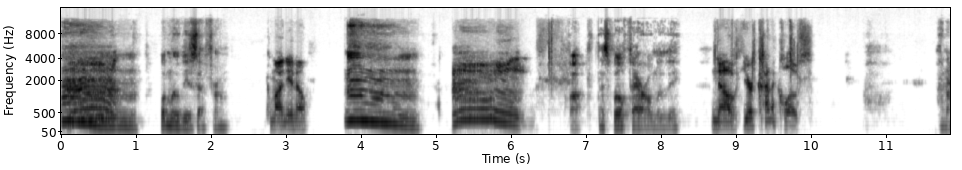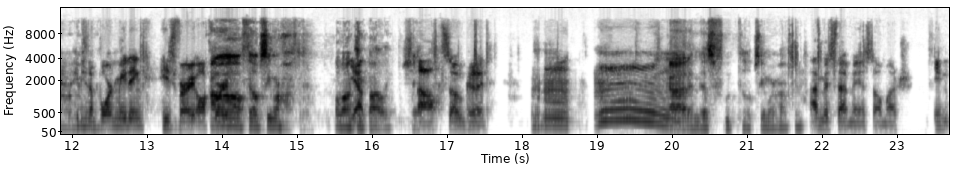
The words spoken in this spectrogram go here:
Mm. What movie is that from? Come on, you know. Mm. Mm. Fuck, that's Will Ferrell movie. No, you're kind of close. I don't remember. He's in a board meeting. He's very awkward. Oh, Philip Seymour Hoffman. Along Yep. Came Polly. Shit. Oh, so good. Mm. Mm. God, I miss Philip Seymour Hoffman. I miss that man so much. In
